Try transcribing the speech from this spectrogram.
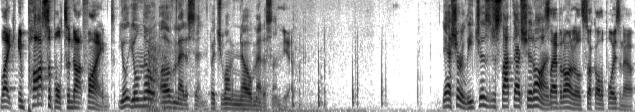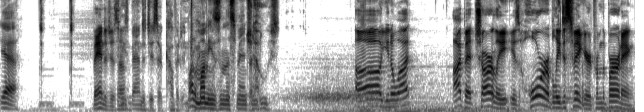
like impossible to not find. You'll you'll know of medicine, but you won't know medicine. Yeah. Yeah, sure. Leeches, just slap that shit on. Slap it on, it'll suck all the poison out. Yeah. Bandages, huh? These bandages are covered in A lot of dry- mummies in this But mansion. whose? Oh, you know what? I bet Charlie is horribly disfigured from the burning.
